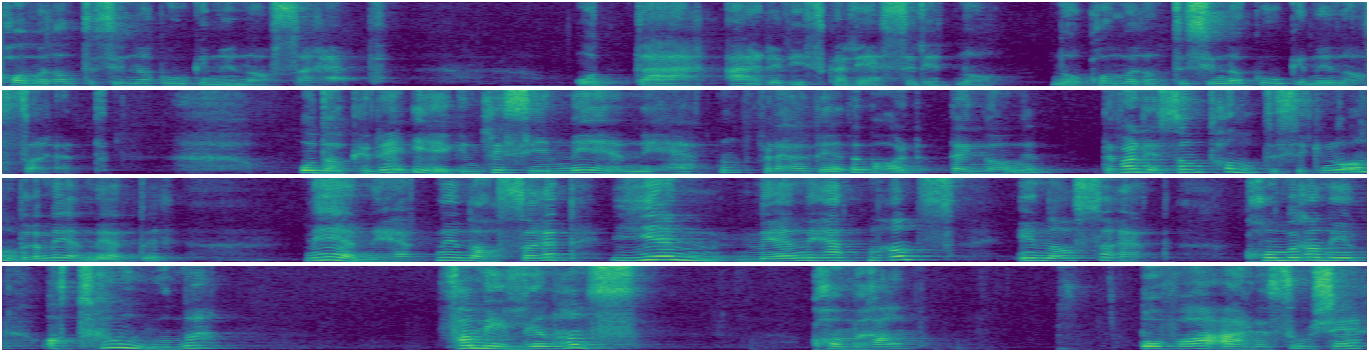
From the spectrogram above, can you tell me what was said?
kommer han til synagogen i Nasaret. Og der er det vi skal lese litt nå. Nå kommer han til synagogen i Nasaret. Og da kunne jeg egentlig si menigheten, for det er jo det det var den gangen. Det var det som fantes ikke noen andre menigheter menigheten i Nasaret, hjemmenigheten hans i Nasaret, kommer han inn. Av troende, familien hans, kommer han. Og hva er det som skjer?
